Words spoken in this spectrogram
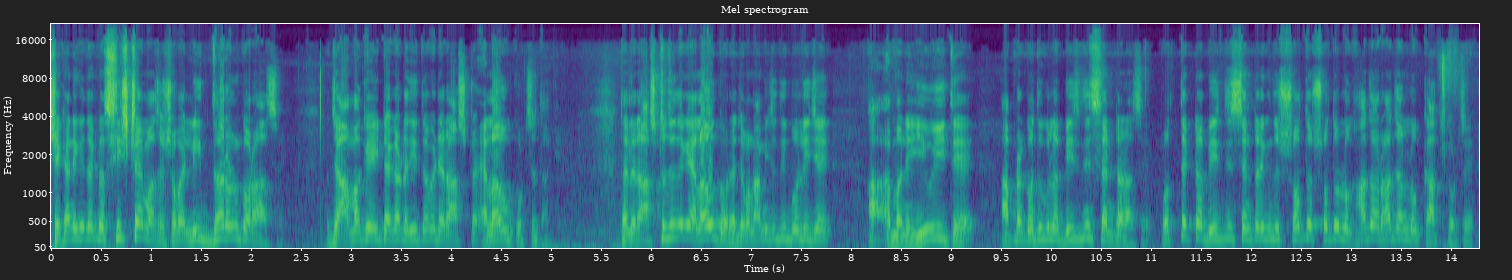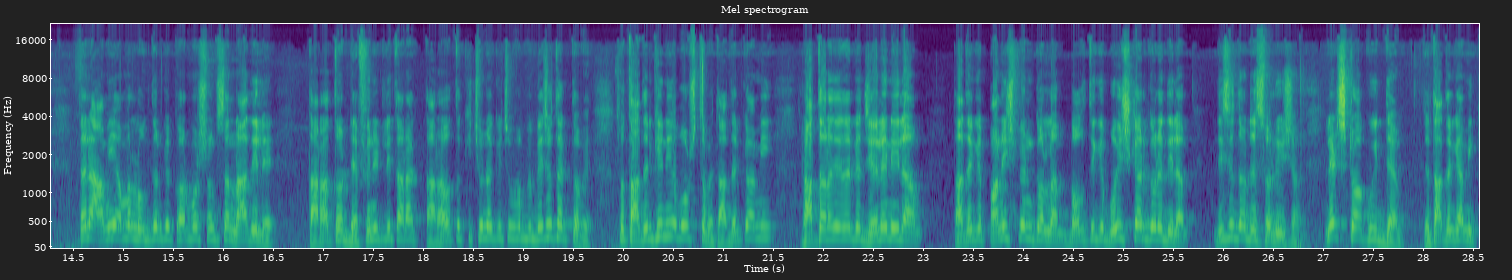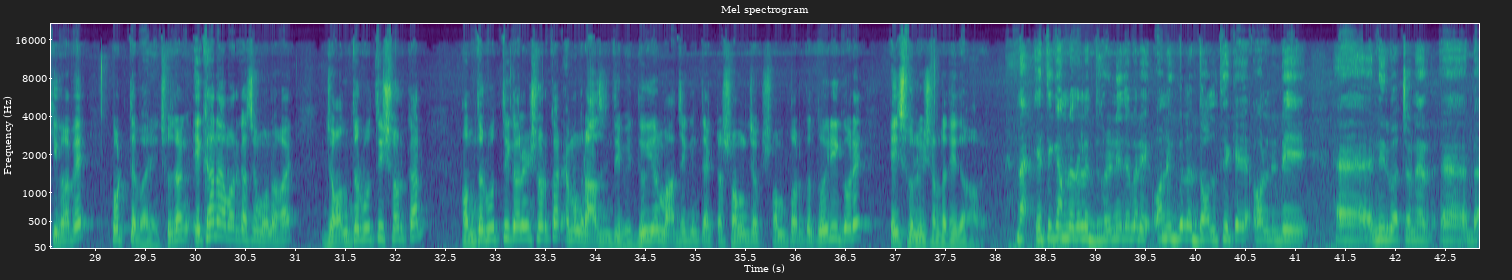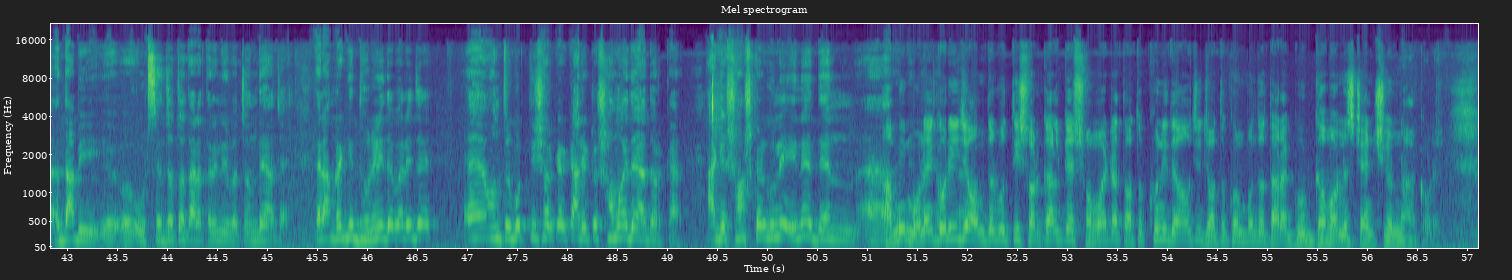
সেখানে কিন্তু একটা সিস্টেম আছে সবাই নির্ধারণ করা আছে যে আমাকে এই টাকাটা দিতে হবে এটা রাষ্ট্র অ্যালাউ করছে তাকে। তাহলে রাষ্ট্র যদি তাকে অ্যালাউ করে যেমন আমি যদি বলি যে মানে ইউইতে আপনার কতগুলো বিজনেস সেন্টার আছে? প্রত্যেকটা বিজনেস সেন্টারে কিন্তু শত শত লোক, হাজার হাজার লোক কাজ করছে। তাহলে আমি আমার লোকজনকে কর্মসংস্থান না দিলে, তারা তো ডেফিনেটলি তারা, তারাও তো কিছু না কিছুভাবে বেঁচে থাকতে হবে। তো তাদেরকে নিয়ে বসতে হবে। তাদেরকে আমি রাতারাতি তাদেরকে জেলে নিলাম, তাদেরকে পানিশমেন্ট করলাম, দল থেকে বহিষ্কার করে দিলাম this is not the solution let's talk with them যে তাদেরকে আমি কীভাবে করতে পারি। সুতরাং এখানে আমার কাছে মনে হয় যে অন্তর্বর্তী সরকার অন্তর্বর্তীকালীন সরকার এবং রাজনীতিবিদ। দুইয়ের মাঝে কিন্তু একটা সংযোগ সম্পর্ক তৈরি করে এই সলিউশনটা দিতে হবে। না এ থেকে আমরা তাহলে ধরে নিতে পারি অনেকগুলো দল থেকে অলরেডি নির্বাচনের দাবি উঠছে যত তাড়াতাড়ি নির্বাচন দেওয়া যায়। তাহলে আমরা কি ধরে নিতে পারি যে অন্তর্বর্তী সরকারকে আরেকটু সময় দেওয়া দরকার? আগে সংস্কারগুলো এনে দেন আমি মনে করি যে অন্তর্বর্তী সরকারকে সময়টা ততক্ষণই দেওয়া উচিত যতক্ষণ পর্যন্ত তারা গুড গভর্নেন্স এনশিওর না করে।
